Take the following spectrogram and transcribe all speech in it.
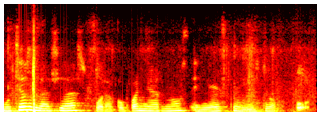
Muchas gracias por acompañarnos en este nuestro podcast.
